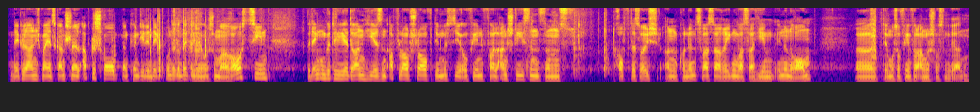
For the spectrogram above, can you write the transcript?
Den Deckel habe ich mal jetzt ganz schnell abgeschraubt. Dann könnt ihr den Deckel, unteren Deckel hier schon mal rausziehen. Bedenken bitte hier dran, hier ist ein Ablaufschlauch, den müsst ihr auf jeden Fall anschließen, sonst tropft es euch an Kondenswasser, Regenwasser hier im Innenraum. Äh, der muss auf jeden Fall angeschlossen werden.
